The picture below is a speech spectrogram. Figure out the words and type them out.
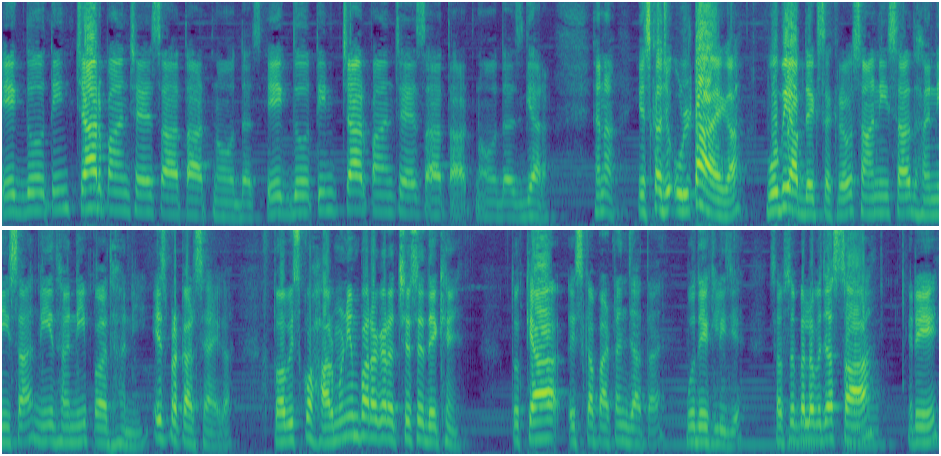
एक, दो, तीन, चार, पाँच छः सात, आठ, नौ, दस। एक, दो, तीन, चार, पाँच छः सात, आठ, नौ, दस, ग्यारह। है ना? इसका जो उल्टा आएगा, वो भी आप देख सक रहे हो। सानी सा धनी सा, नी धनी प धनी इस प्रकार से आएगा। तो अब इसको हारमोनियम पर अगर अच्छे से देखें तो क्या इसका पैटर्न जाता है? वो देख लीजिए। सबसे पहले बजा सा, रे,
